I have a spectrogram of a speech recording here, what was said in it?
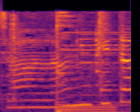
Salam kita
